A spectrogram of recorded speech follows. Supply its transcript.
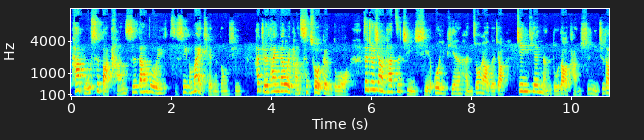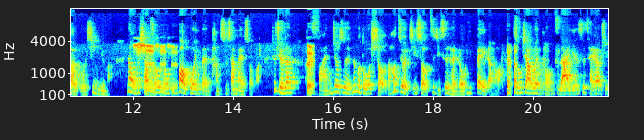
他不是把唐诗当作只是一个卖钱的东西，他觉得他应该为唐诗 做更多。这就像他自己写过一篇很重要的叫《今天能读到唐诗》，你知道有多幸运吗？那我们小时候都抱过一本《唐诗三百首》吧，就觉得很烦，就是那么多首，然后只有几首自己是很容易背的哈，《松下问童子》啊，《言师才要去》，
